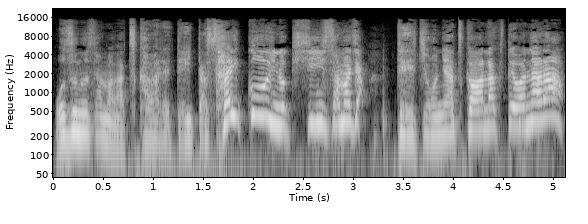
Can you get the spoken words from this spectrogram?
おずぬ様が使われていた最高位の騎士様じゃ。丁重に扱わなくてはならん。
